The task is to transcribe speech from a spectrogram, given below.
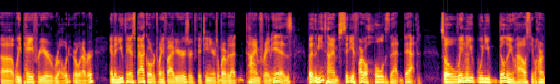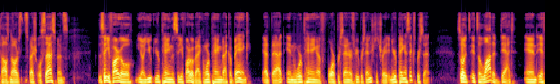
uh, we pay for your road or whatever, and then you pay us back over 25 years or 15 years or whatever that time frame is. But in the meantime, City of Fargo holds that debt. So when mm-hmm. you when you build a new house, you have hundred thousand dollars in special assessments. The City of Fargo, you know, you, you're paying the City of Fargo back, and we're paying back a bank at that, and we're paying a four percent or three percent interest rate, and you're paying a six percent. So it's it's a lot of debt, and if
